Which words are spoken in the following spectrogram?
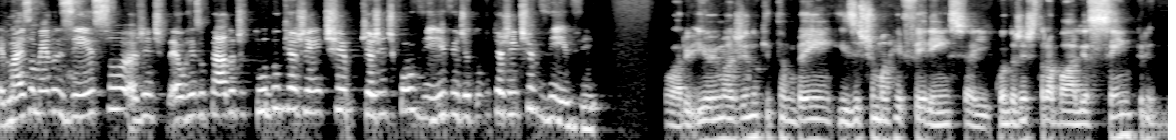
É mais ou menos isso. A gente é o resultado de tudo que a gente que a gente convive, de tudo que a gente vive. Claro, e eu imagino que também existe uma referência aí. Quando a gente trabalha sempre,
